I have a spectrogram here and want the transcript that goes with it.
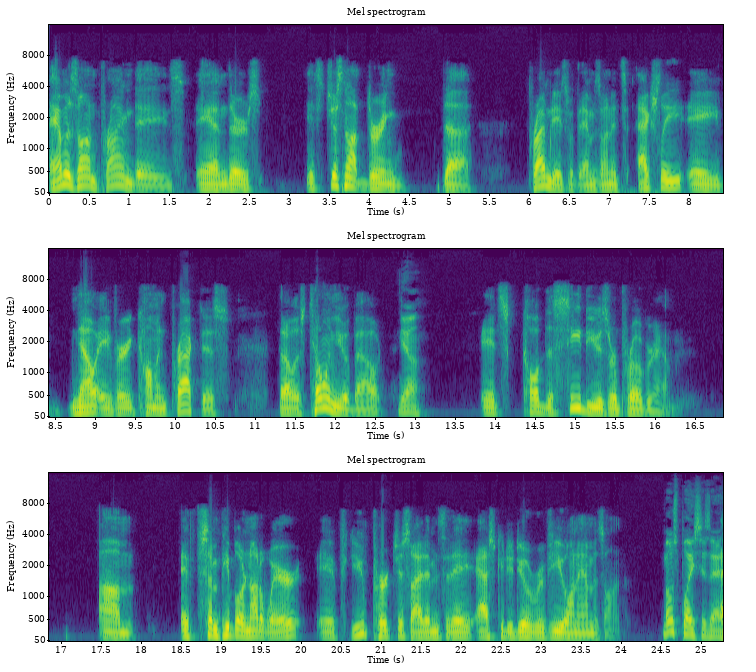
Amazon Prime days, and there's it's just not during the Prime Days with Amazon, it's actually a now a very common practice that I was telling you about. Yeah. It's called the Seed User Program. Um, if some people are not aware, if you purchase items, they ask you to do a review on Amazon. Most places ask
